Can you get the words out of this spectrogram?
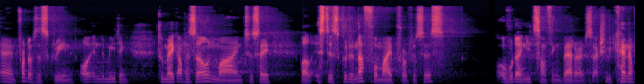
uh, in front of the screen or in the meeting to make up his own mind to say, well, is this good enough for my purposes? Or would I need something better? So actually, we kind of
